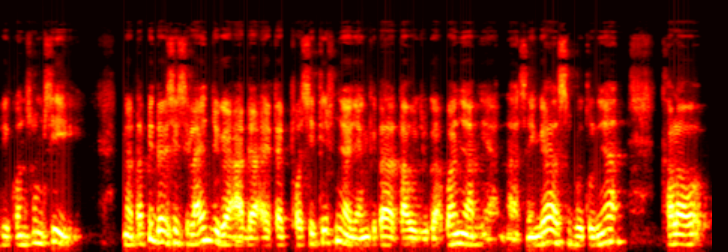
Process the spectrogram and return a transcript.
dikonsumsi. Nah, tapi dari sisi lain juga ada efek positifnya yang kita tahu juga banyak ya. Nah, sehingga sebetulnya kalau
